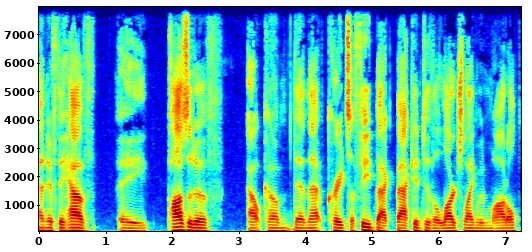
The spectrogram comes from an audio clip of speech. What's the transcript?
and if they have a positive outcome, then that creates a feedback back into the large language model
